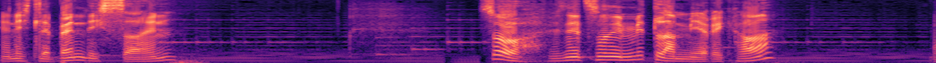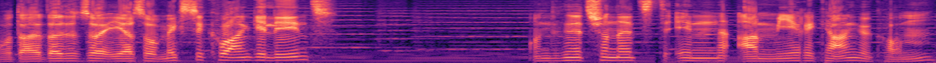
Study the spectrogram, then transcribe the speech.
ja nicht lebendig sein. So, wir sind jetzt nun in Mittelamerika. Wo da, da ist ja eher so Mexiko angelehnt. Und sind jetzt schon jetzt in Amerika angekommen.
